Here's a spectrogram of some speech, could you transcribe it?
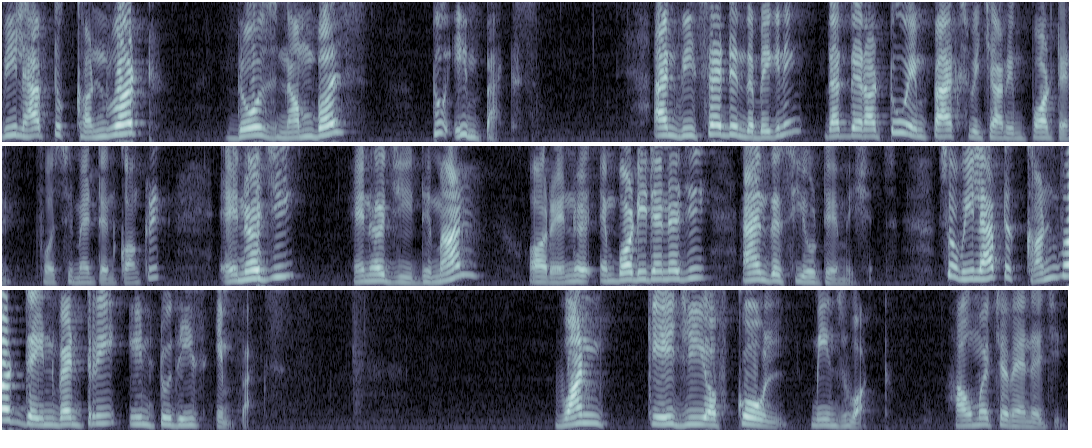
we will have to convert those numbers to impacts. And we said in the beginning that there are two impacts which are important for cement and concrete energy, energy demand or ener embodied energy and the CO2 emissions. So, we will have to convert the inventory into these impacts. 1 kg of coal means what? How much of energy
